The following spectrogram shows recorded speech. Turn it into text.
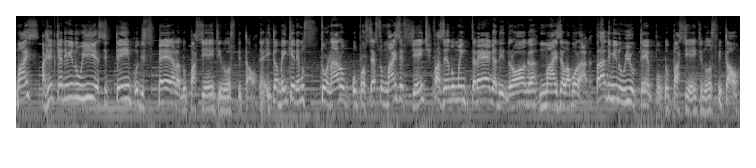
Mas a gente quer diminuir esse tempo de espera do paciente no hospital. Né? E também queremos tornar o, o, processo mais eficiente, fazendo uma entrega de droga mais elaborada. Para diminuir o tempo do paciente no hospital,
